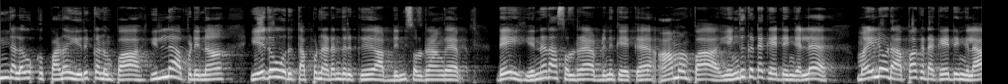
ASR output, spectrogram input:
இந்த அளவுக்கு பணம் இருக்கணும்ப்பா. இல்லை அப்படின்னா ஏதோ ஒரு தப்பு நடந்திருக்கு அப்படின்னு சொல்கிறாங்க டேய் என்னடா சொல்கிற அப்படின்னு கேட்க ஆமாம்ப்பா எங்ககிட்ட கேட்டீங்கல்ல? மயிலோட அப்பா கிட்ட கேட்டிங்களா?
